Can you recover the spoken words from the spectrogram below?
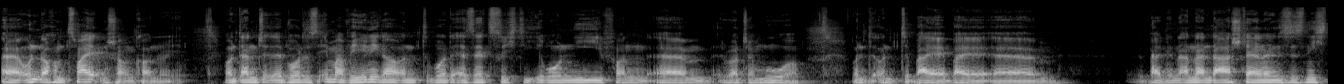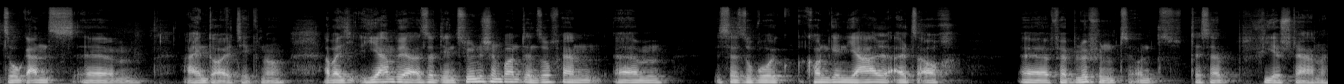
Äh, und noch im zweiten Sean Connery. Und dann äh, wurde es immer weniger und wurde ersetzt durch die Ironie von ähm, Roger Moore. Und, und bei, bei, ähm, bei den anderen Darstellern ist es nicht so ganz ähm, eindeutig. Ne? Aber hier haben wir also den zynischen Bond, insofern ähm, ist er sowohl kongenial als auch äh, verblüffend und deshalb vier Sterne.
